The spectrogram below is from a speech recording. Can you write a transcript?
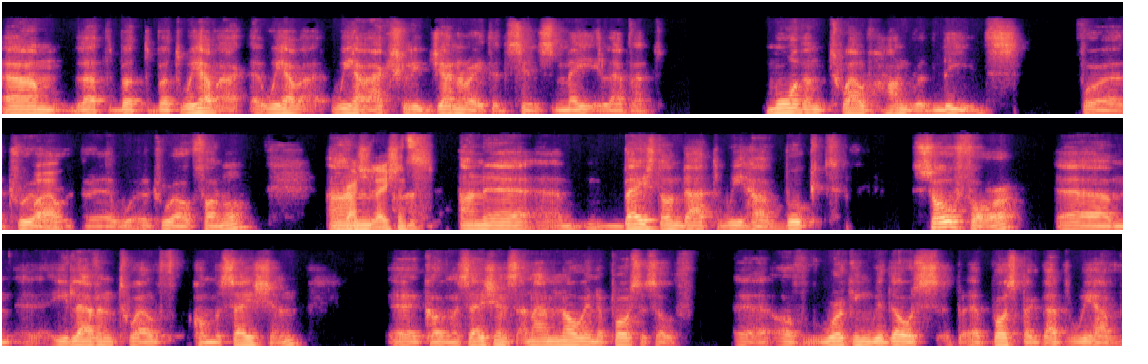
um, that but but we have we have we have actually generated since May 11th more than 1200 leads for uh, through wow. our uh, through our funnel congratulations and, and uh, based on that we have booked so far um, 11 12 conversation uh, conversations and i'm now in the process of uh, of working with those uh, prospects that we have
